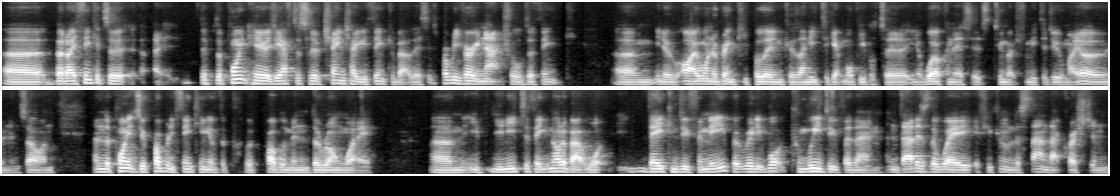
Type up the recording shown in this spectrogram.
Uh, but I think it's a, the, the point here is you have to sort of change how you think about this. It's probably very natural to think um, you know, I want to bring people in because I need to get more people to, you know, work on this. It's too much for me to do on my own and so on. And the point is you're probably thinking of the problem in the wrong way. Um, you, you need to think not about what they can do for me, but really what can we do for them? And that is the way, if you can understand that question,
